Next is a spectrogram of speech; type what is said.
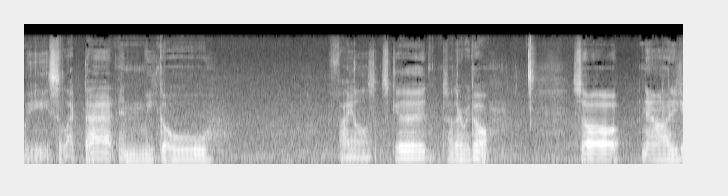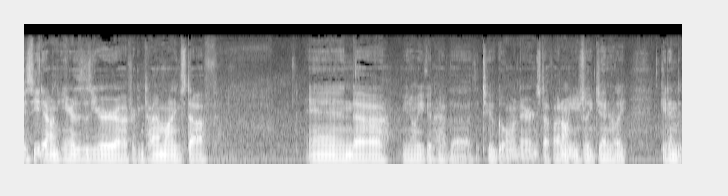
we select that and we go files that's good. So there we go. So now if you can see down here this is your uh, freaking timeline stuff. And uh, you know you can have the, the two going there and stuff. I don't usually generally get into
